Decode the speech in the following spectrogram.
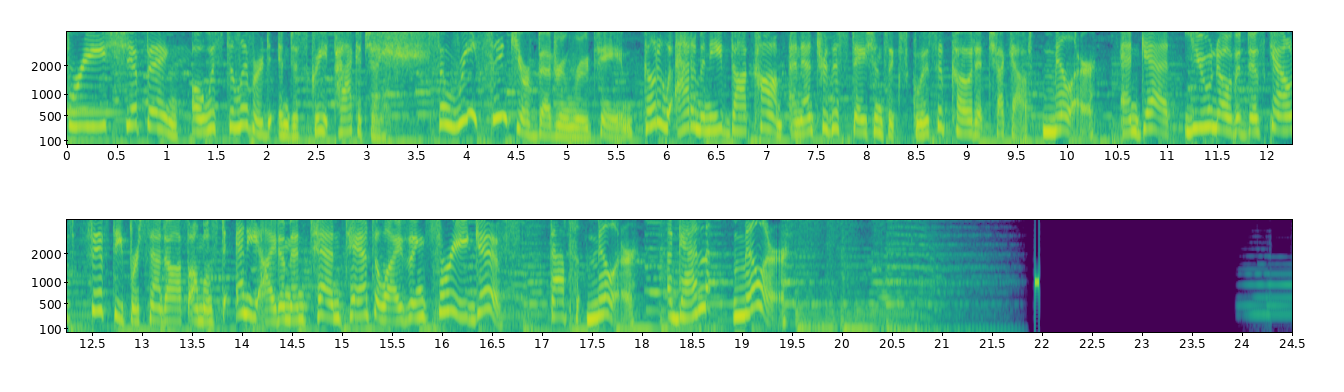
Free shipping, always delivered in discreet packaging. So rethink your bedroom routine. Go to adamandeve.com and enter the station's exclusive code at checkout. Miller. And get, you know the discount, 50% off almost any item and 10 tantalizing free gifts. That's Miller. Again, Miller.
